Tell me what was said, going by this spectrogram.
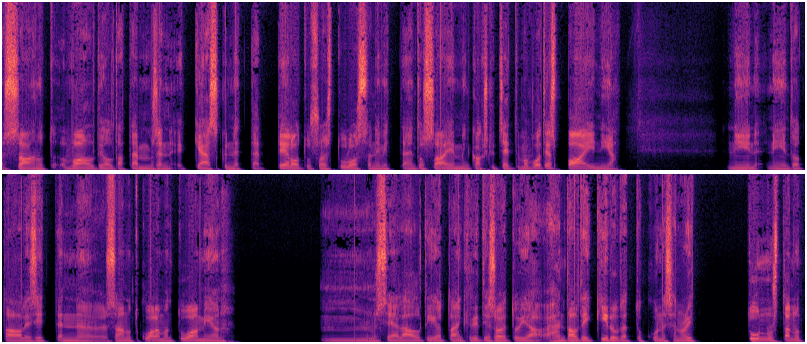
saanut valtiolta tämmöisen käskyn, että telotus olisi tulossa, nimittäin tuossa aiemmin 27-vuotias painija, niin, niin tota, oli sitten saanut kuoleman tuomion. Mm, siellä oltiin jotain kritisoitu ja häntä oltiin kidutettu, kunnes hän oli tunnustanut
